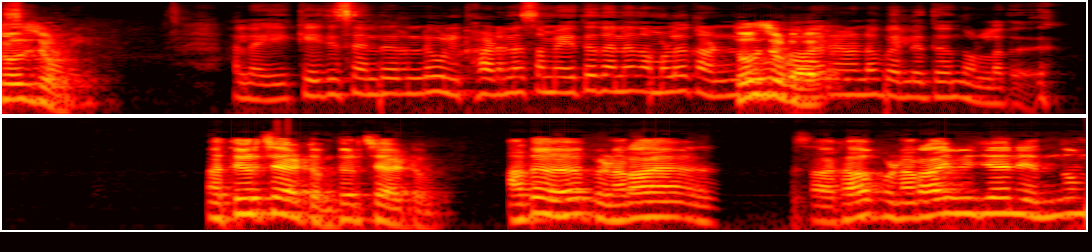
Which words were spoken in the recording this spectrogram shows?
ചോദിച്ചോളൂ. അല്ല എ കെ ജി സെന്ററിന്റെ ഉദ്ഘാടന സമയത്ത് തന്നെ നമ്മൾ കണ്ടു. ആരാണ് വലുത് എന്നുള്ളത് തീർച്ചയായിട്ടും തീർച്ചയായിട്ടും. അത് പിണറായി സഖാവ് പിണറായി വിജയൻ എന്നും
